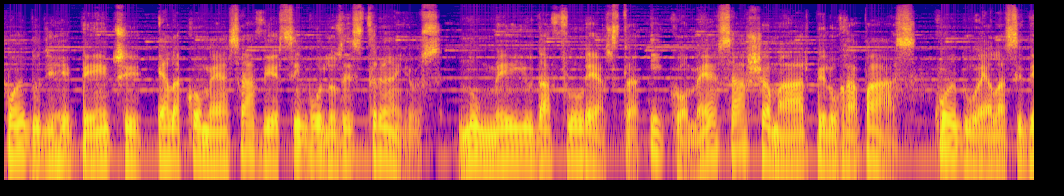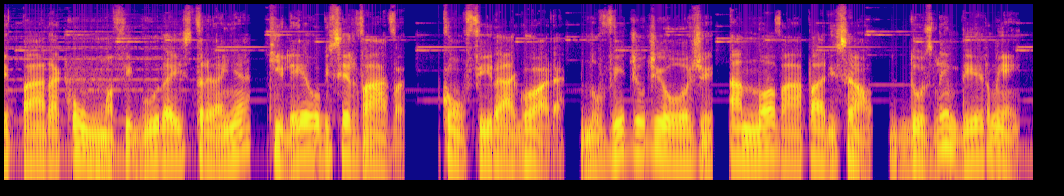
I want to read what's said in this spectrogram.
quando de repente ela começa a ver símbolos estranhos no meio da floresta e começa a chamar pelo rapaz. Quando ela se depara com uma figura estranha que lhe observava. Confira agora, no vídeo de hoje, a nova aparição dos Slenderman.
